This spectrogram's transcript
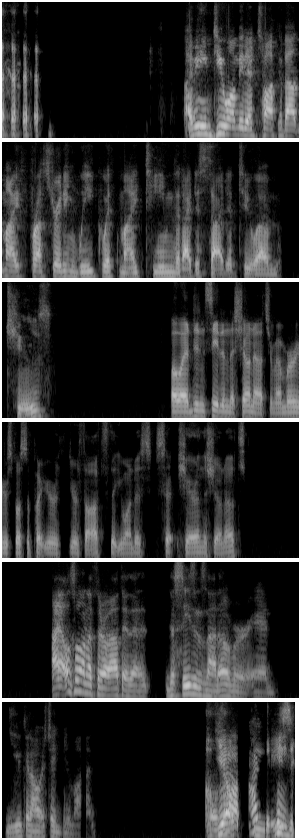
I mean, do you want me to talk about my frustrating week with my team that I decided to um, choose? Oh, I didn't see it in the show notes. Remember, you're supposed to put your your thoughts that you want to share in the show notes. I also want to throw out there that the season's not over, and you can always change your mind. Oh yeah, I hate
